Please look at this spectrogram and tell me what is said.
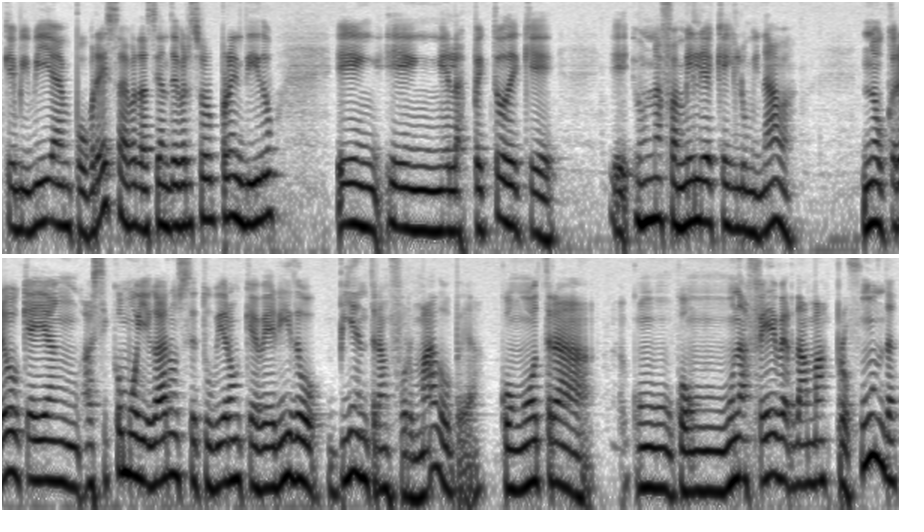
que vivía en pobreza, ¿verdad? Se han de haber sorprendido en, el aspecto de que eh, una familia que iluminaba. No creo que hayan, así como llegaron, se tuvieron que haber ido bien transformados, vea, con otra, con, con una fe, ¿verdad?, más profunda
